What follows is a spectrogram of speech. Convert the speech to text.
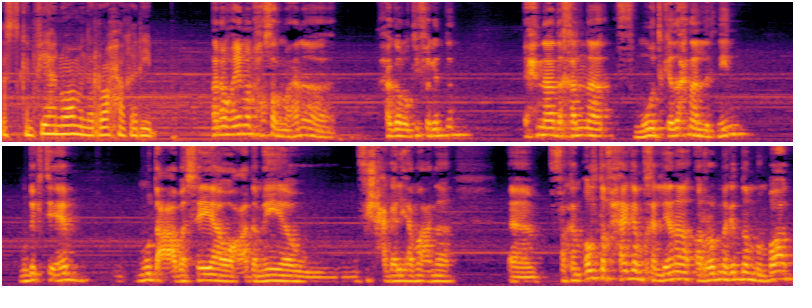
بس كان فيها نوع من الراحة غريب. أنا وايمن حصل معانا حاجة لطيفة جدا. إحنا دخلنا في mood كده إحنا الاثنين mood اكتئاب mood عبثية وعدمية ومفيش حاجة ليها معنى. آه، فكان ألطف حاجة مخلينا قربنا جدا من بعض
